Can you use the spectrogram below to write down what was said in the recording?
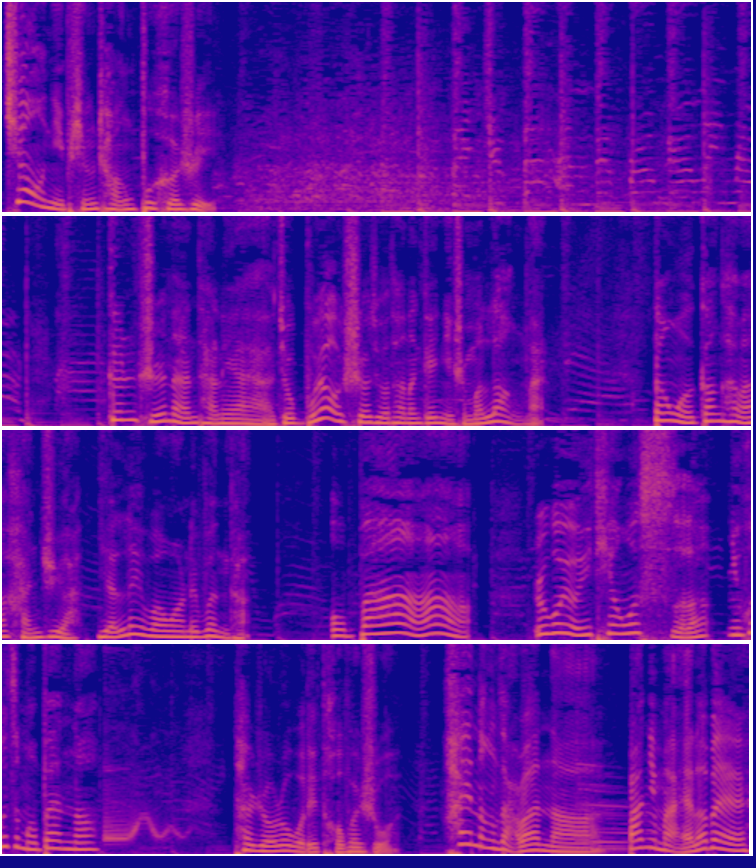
叫你平常不喝水。”跟直男谈恋爱啊，就不要奢求他能给你什么浪漫。当我刚看完韩剧啊，眼泪汪汪的问他：“欧巴，如果有一天我死了，你会怎么办呢？”他揉揉我的头发说：“还能咋办呢？把你埋了呗。”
